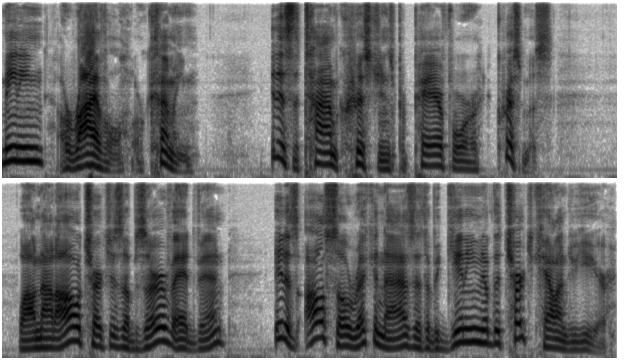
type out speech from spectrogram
meaning arrival or coming. It is the time Christians prepare for Christmas. While not all churches observe Advent, it is also recognized as the beginning of the church calendar year.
